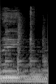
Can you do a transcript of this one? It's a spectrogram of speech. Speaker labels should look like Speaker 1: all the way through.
Speaker 1: touch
